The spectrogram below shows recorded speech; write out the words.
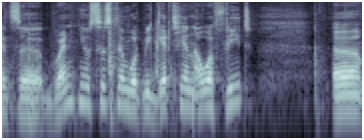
It's a brand new system what we get here in our fleet. Uh,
